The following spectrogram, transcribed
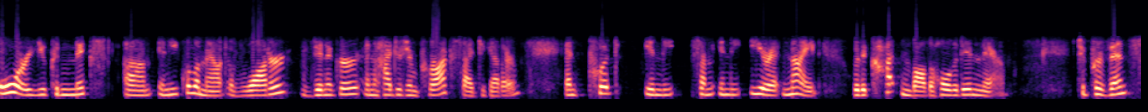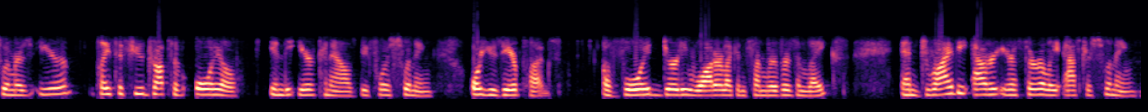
Or you can mix um, an equal amount of water, vinegar, and hydrogen peroxide together and put in the, some in the ear at night with a cotton ball to hold it in there. To prevent swimmer's ear, place a few drops of oil in the ear canals before swimming or use earplugs. Avoid dirty water like in some rivers and lakes and dry the outer ear thoroughly after swimming.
